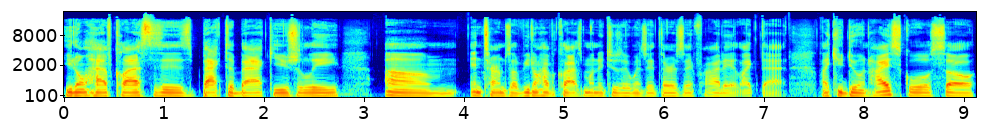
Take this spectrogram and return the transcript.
You don't have classes back to back usually. Um, in terms of you don't have a class Monday, Tuesday, Wednesday, Thursday, Friday like that, like you do in high school. So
